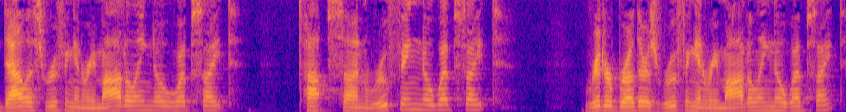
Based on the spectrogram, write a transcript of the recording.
Dallas Roofing and Remodeling, no website. Top Sun Roofing, no website. Ritter Brothers Roofing and Remodeling, no website.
